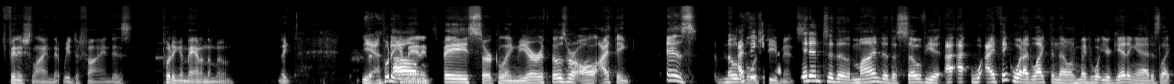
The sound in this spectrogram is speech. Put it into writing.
finish line that we defined as putting a man on the moon. Like Yeah. putting a man Um, in space, circling the Earth. Those were all I think as notable achievements. get into the mind of the Soviet. I, I I think what I'd like to know, and maybe what you're getting at, is like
